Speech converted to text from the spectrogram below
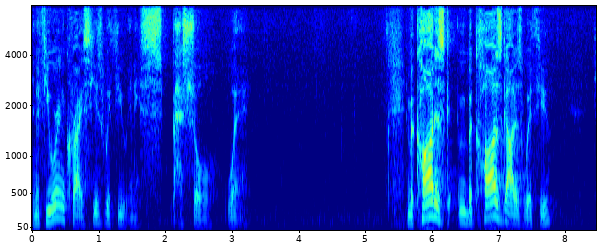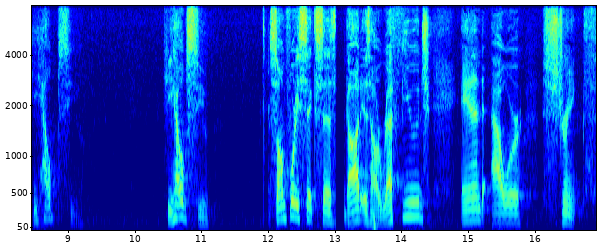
And if you are in Christ, He is with you in a special way. And because, because God is with you, He helps you. He helps you. Psalm 46 says, God is our refuge and our strength.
